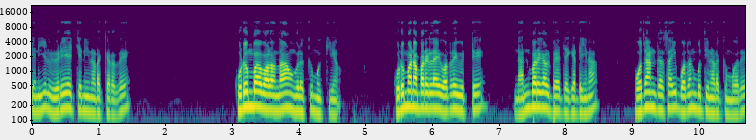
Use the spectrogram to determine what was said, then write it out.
சனியில் விரையச்சனி நடக்கிறது. குடும்ப வளம் தான் உங்களுக்கு முக்கியம். குடும்ப நபர்களை உதறிவிட்டு நண்பர்கள் பேச்சை கேட்டிங்கன்னா புதன் தசை புதன் புத்தி நடக்கும்போது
